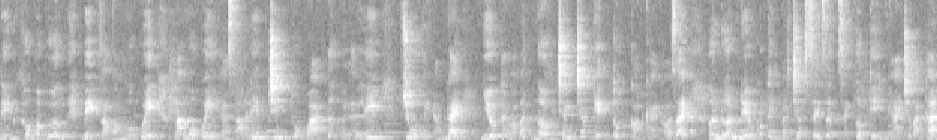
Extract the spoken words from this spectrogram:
nên không hợp hướng, bị vào vào ngũ quỷ mà ngũ quỷ là sao liêm trinh thuộc hỏa tượng với là ly, chủ vì nóng nảy, nhiều tai họa bất ngờ, tranh chấp kiện tụng con cái khó dạy. Hơn nữa nếu có tình bất chấp xây dựng sẽ cực kỳ nguy hại cho bản thân.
